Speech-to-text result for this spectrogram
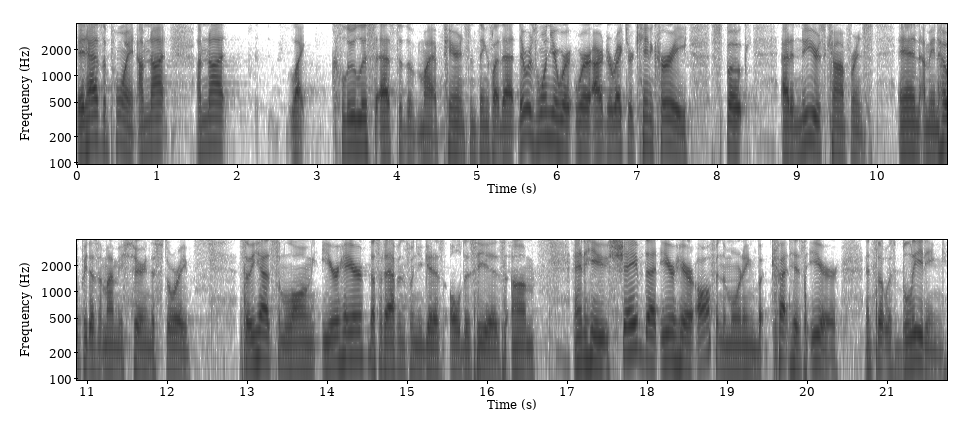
It has a point. I'm not I'm not like clueless as to the, my appearance and things like that. There was one year where, where our director Ken Curry spoke at a New Year's conference, and I mean, hope he doesn't mind me sharing this story. So he has some long ear hair. That's what happens when you get as old as he is. Um, and he shaved that ear hair off in the morning, but cut his ear, and so it was bleeding.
